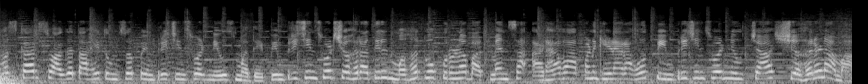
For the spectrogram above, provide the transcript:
नमस्कार स्वागत आहे तुमचं पिंपरी चिंचवड न्यूजमध्ये पिंपरी चिंचवड शहरातील महत्त्वपूर्ण बातम्यांचा आढावा आपण घेणार आहोत पिंपरी चिंचवड न्यूजच्या शहरनामा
